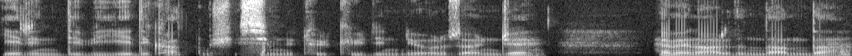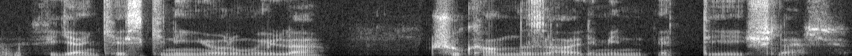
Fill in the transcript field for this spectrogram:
Yerin Dibi Yedi Katmış isimli türküyü dinliyoruz önce. Hemen ardından da Figen Keskin'in yorumuyla Şu Kanlı Zalimin Ettiği İşler.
